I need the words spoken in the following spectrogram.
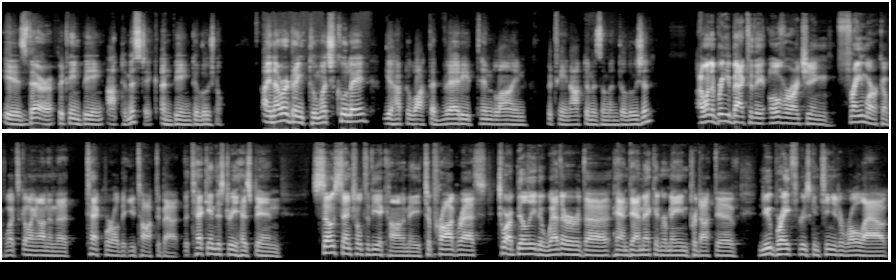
is there between being optimistic and being delusional. I never drink too much Kool Aid. You have to walk that very thin line between optimism and delusion. I want to bring you back to the overarching framework of what's going on in the tech world that you talked about. The tech industry has been so central to the economy, to progress, to our ability to weather the pandemic and remain productive. New breakthroughs continue to roll out.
